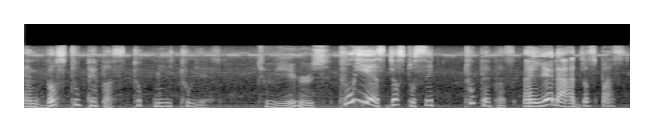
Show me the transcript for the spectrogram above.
And those two papers took me two years. Two years. Two years just to sit two papers. And yet I had just passed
